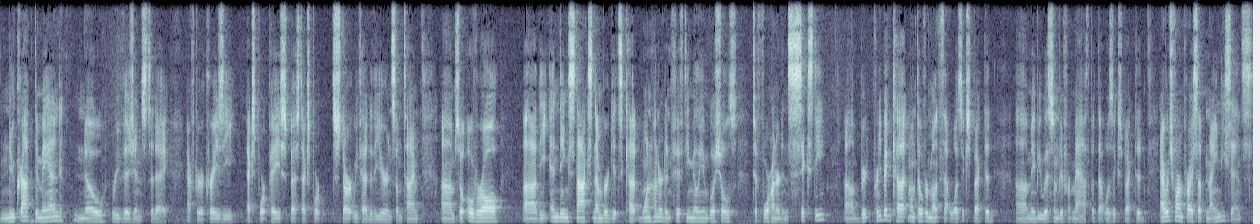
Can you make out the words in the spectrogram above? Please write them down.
new crop demand, no revisions today after a crazy export pace, best export start we've had to the year in some time. Um, so overall, uh, the ending stocks number gets cut 150 million bushels to 460. Uh, pretty big cut month over month. That was expected, uh, maybe with some different math, but that was expected. Average farm price up 90 cents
